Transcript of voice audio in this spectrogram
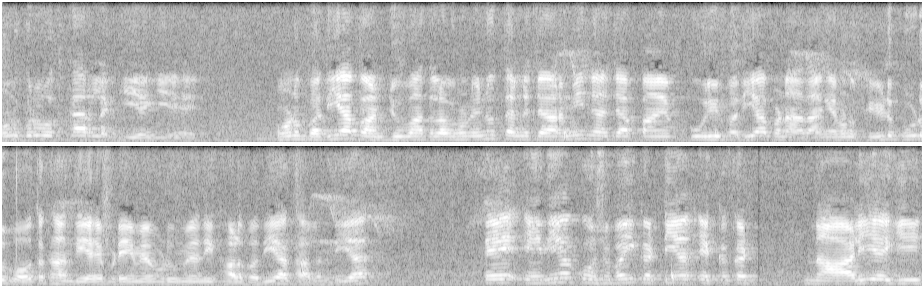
ਹੁਣ ਗਰੋਥ ਕਰ ਲੱਗੀ ਹੈਗੀ ਇਹ। ਹੁਣ ਵਧੀਆ ਬਣ ਜੂ, ਮਤਲਬ ਹੁਣ ਇਹਨੂੰ 3-4 ਮਹੀਨਿਆਂ ਚ ਆਪਾਂ ਪੂਰੀ ਵਧੀਆ ਬਣਾ ਦਾਂਗੇ। ਹੁਣ ਫੀਡ ਫੂਡ ਬਹੁਤ ਖਾਂਦੀ ਹੈ ਇਹ ਬੜੇਵੇਂ ਬੜੂਮਿਆਂ ਦੀ, ਖਲ ਵਧੀਆ ਖਾ ਲੈਂਦੀ ਆ। ਤੇ ਇਹਦੀਆਂ ਕੁਛ ਬਈ ਕੱਟੀਆਂ, ਇੱਕ ਕੱਟ ਨਾਲ ਹੀ ਹੈਗੀ।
